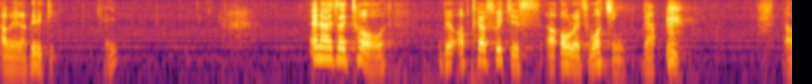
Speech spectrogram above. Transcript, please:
availability. Okay? And as I told, the optical switches are always watching the uh,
